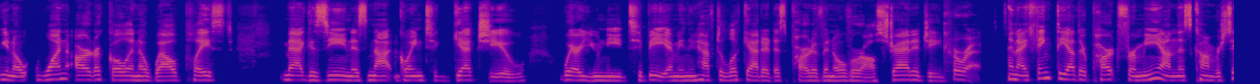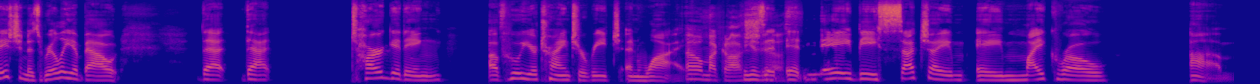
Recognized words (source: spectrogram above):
you know, one article in a well placed magazine is not going to get you where you need to be. I mean, you have to look at it as part of an overall strategy. Correct. And I think the other part for me on this conversation is really about that that targeting of who you're trying to reach and why. Oh my gosh. Because yes. it, it may be such a a micro um,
